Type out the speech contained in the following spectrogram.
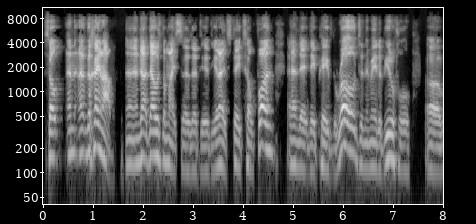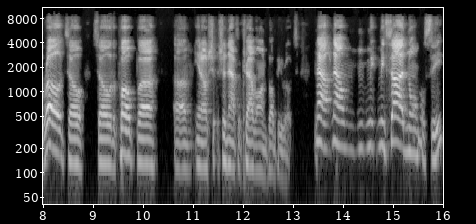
So and the uh, and that, that was the mice uh, that the, the, United States helped fund, and they, they paved the roads and they made a beautiful uh, road. So so the Pope uh, um, you know, sh- shouldn't have to travel on bumpy roads. Now, now, Misad normalcy,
